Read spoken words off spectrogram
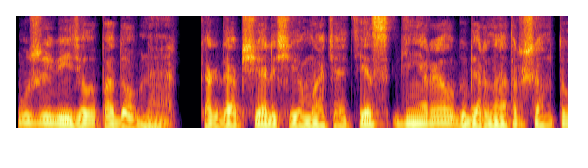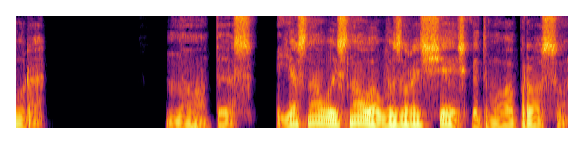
Уже видела подобное, когда общались ее мать и отец, генерал-губернатор Шамтура. Но, Тесс, я снова и снова возвращаюсь к этому вопросу.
